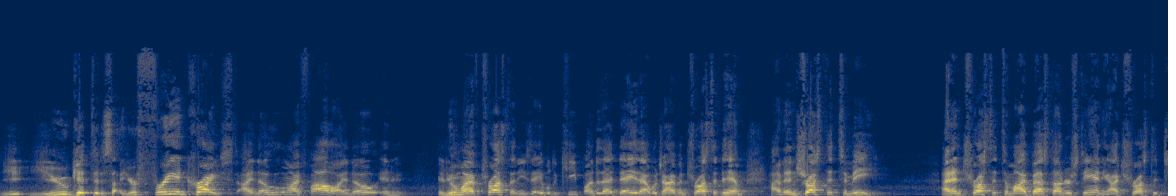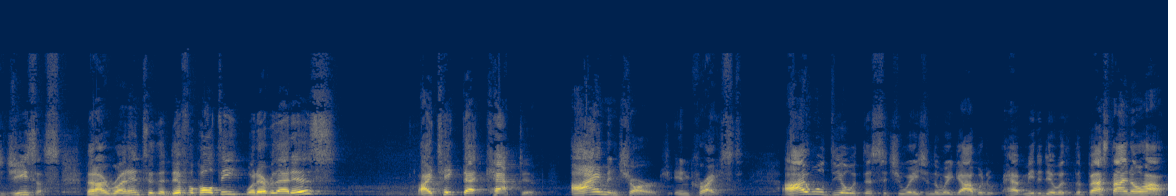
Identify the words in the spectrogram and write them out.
You, you get to decide. You're free in Christ. I know whom I follow. I know in in whom I have trusted. And he's able to keep unto that day that which I have entrusted to him. I have entrusted to me. I didn't trust it to my best understanding. I trust it to Jesus. Then I run into the difficulty, whatever that is. I take that captive. I'm in charge in Christ. I will deal with this situation the way God would have me to deal with it, the best I know how.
